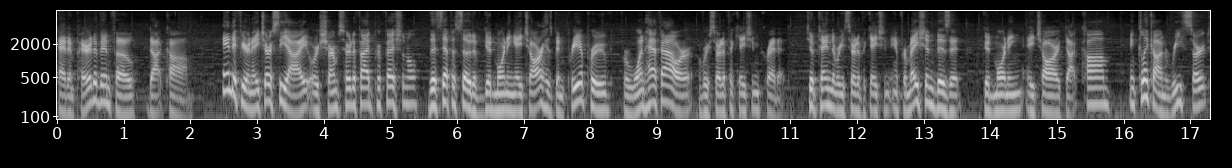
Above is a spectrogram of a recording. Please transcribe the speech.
at imperativeinfo.com. And if you're an HRCI or SHRM certified professional, this episode of Good Morning HR has been pre approved for one half hour of recertification credit. To obtain the recertification information, visit goodmorninghr.com and click on Recert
